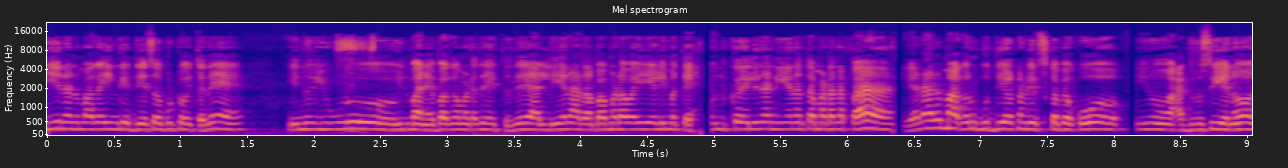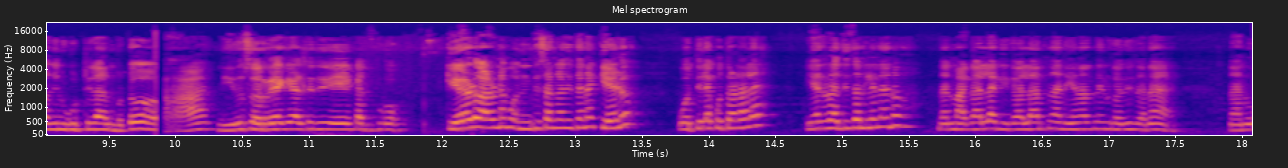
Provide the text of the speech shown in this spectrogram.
ಈ ನನ್ನ ಮಗ ಹಿಂಗೆ ದೇಶ ಬಿಟ್ಟು ಹೋಯ್ತಾನೆ. ಇನ್ನು ಇವಳು ಇದು ಮನೆ ಭಾಗ ಮಾಡೋದೇ ಆಯ್ತದೆ ಅಲ್ಲಿ ಏನು ಆರಂಭ ಮಾಡವ ಹೇಳಿ ಮತ್ತೆ. ಒಂದ್ ಕೈಲಿ ನಾನು ಏನಂತ ಮಾಡನಪ್ಪ? ಏನಾದ್ರು ಮಗನ ಬುದ್ಧಿ ಹೇಳ್ಕೊಂಡು ಇರ್ಸ್ಕೋಬೇಕು. ನೀನು ಅದ್ರಸಿ ಏನೋ, ನಿನ್ ಹುಟ್ಟಿಲ್ಲ ಅಂದ್ಬಿಟ್ಟು. ಆ, ನೀನು ಸರಿಯಾಗಿ ಹೇಳ್ತಿದ್ದಿ ಕದ್ಬಿಡು ಕೇಳು ಅಣ್ಣ ಒಂದ್ ದಿವಸ ಅಂದಿದ್ದಾನ ಕೇಳು. ಗೊತ್ತಿಲ್ಲ ಕೂತಾಳಲ್ಲ? ಏನಾರು ಅಂದಿದ್ದಾನಲ್ಲ ನಾನು? ನನ್ನ ಮಗ ಅಲ್ಲ ಗಿಗಲ್ಲ ಅಂತ ನಾನು ಏನಾದ್ರು ನಿನ್ಗೆ ಅಂದಿದ್ದಾನ ನಾನು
